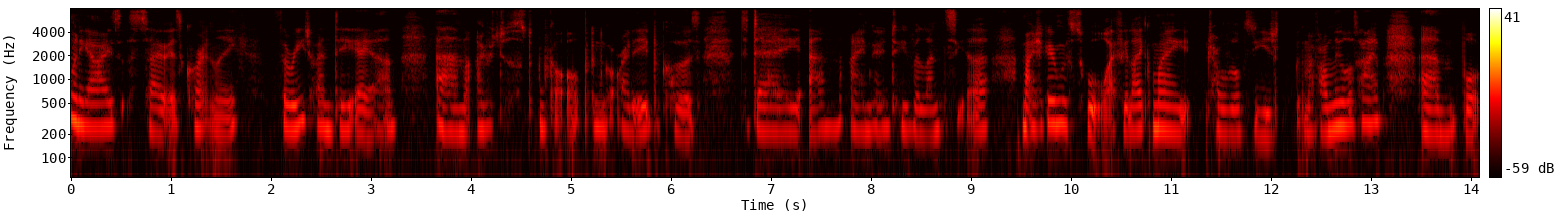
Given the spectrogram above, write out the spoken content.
morning guys, so it's currently 3.20am. Um, I've just got up and got ready because today um, I'm going to Valencia. I'm actually going with school. I feel like my travel vlogs are usually with my family all the time, um, but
